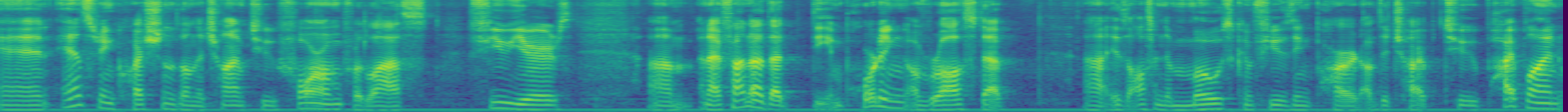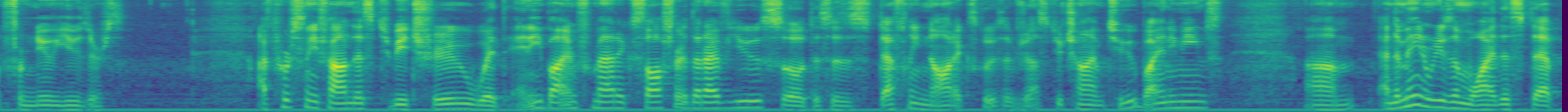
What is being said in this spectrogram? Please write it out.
and answering questions on the QIIME 2 forum for the last few years. Um, and I found out that the importing of raw step uh, is often the most confusing part of the QIIME 2 pipeline for new users. I've personally found this to be true with any bioinformatics software that I've used, so this is definitely not exclusive just to QIIME 2 by any means. Um, and the main reason why this step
